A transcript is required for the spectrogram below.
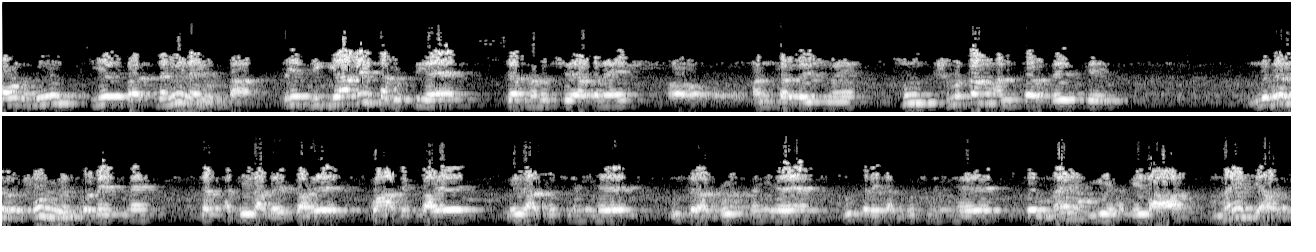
कौन हूँ? ये प्रश्न ही नहीं उठता। ये जिज्ञासा तब उठती है जब मनुष्य अपने अंतरदेश में, सूक्ष्मतम अंतरदेश के निधन शून्य प्रदेश में जब अकेला बैठता है, वहाँ दिखता है, मेरा कुछ नहीं है, दूसरा कुछ नहीं है, दूसरे का कुछ नहीं है तो मैं ये अकेला, मैं क्या हूँ?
